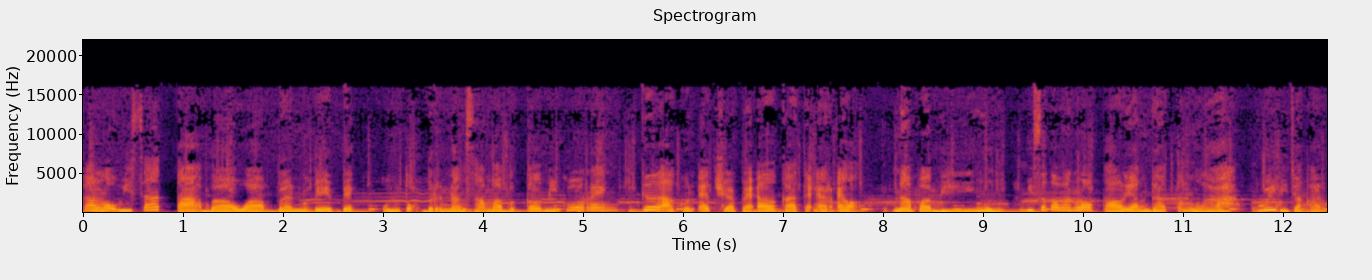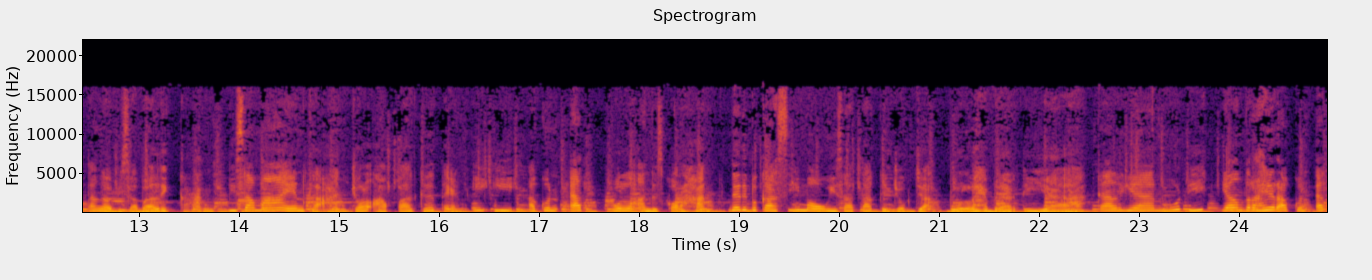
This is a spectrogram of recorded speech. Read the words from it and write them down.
Kalau wisata bawa ban bebek untuk berenang sama bekal mie goreng. Ke akun at CPL KTRL. Kenapa bingung? Wisatawan lokal yang datang lah. Gue di Jakarta nggak bisa balik kan? Bisa main ke Ancol apa ke TMII. Akun at full underscore Han. Dari Bekasi mau wisata ke Jogja. Boleh berarti ya. Kalian mudik. Yang terakhir akun at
